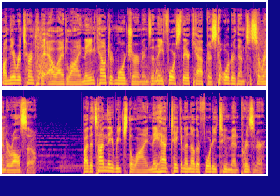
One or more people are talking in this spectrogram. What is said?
On their return to the Allied line, they encountered more Germans and they forced their captors to order them to surrender also. By the time they reached the line, they had taken another 42 men prisoner.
